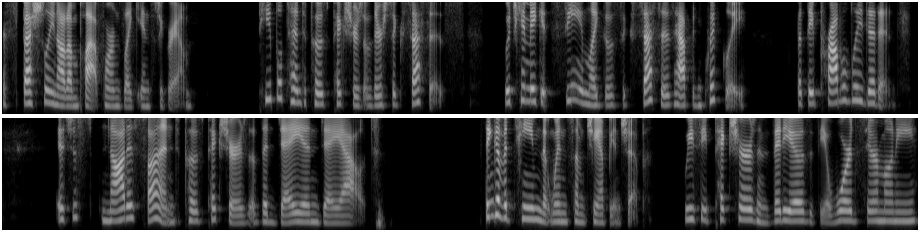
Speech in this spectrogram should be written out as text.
especially not on platforms like Instagram. People tend to post pictures of their successes, which can make it seem like those successes happened quickly, but they probably didn't. It's just not as fun to post pictures of the day in, day out. Think of a team that wins some championship. We see pictures and videos at the awards ceremony,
